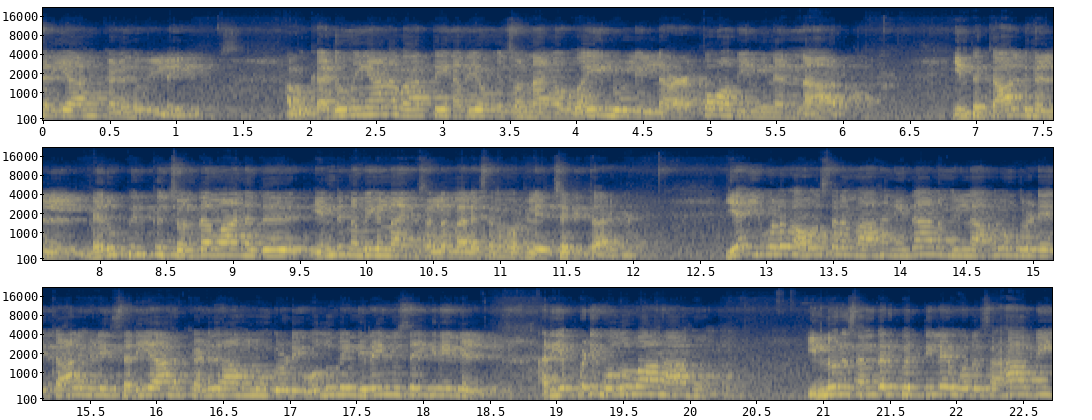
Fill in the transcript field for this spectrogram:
சரியாக கழுகவில்லை. அப்ப கடுமையான வார்த்தை நபி அவங்க சொன்னாங்க. வயலுள்ளில் அழப்பாபி மினன்னார் இந்த கால்கள் நெருப்பிற்கு சொந்தமானது என்று நபிகள் நாயகம் ஸல்லல்லாஹு அலைஹி அவர்கள் எச்சரித்தார்கள். ஏன் இவ்வளவு அவசரமாக நிதானம் இல்லாமல் உங்களுடைய கால்களை சரியாக கழுகாமல் உங்களுடைய ஒதுவை நிறைவு செய்கிறீர்கள்? அது எப்படி ஒதுவாக ஆகும்? இன்னொரு சந்தர்ப்பத்திலே ஒரு சஹாபி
